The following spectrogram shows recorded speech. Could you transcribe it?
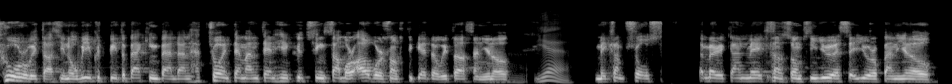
tour with us. You know, we could be the backing band and join them, and then he could sing some more our songs together with us, and you know Uh, yeah make some shows, American, make some songs in USA, Europe, and you know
